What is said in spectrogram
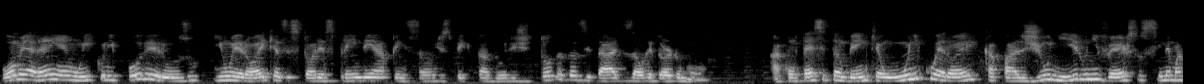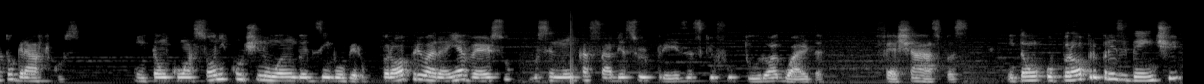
O Homem-Aranha é um ícone poderoso e um herói que as histórias prendem a atenção de espectadores de todas as idades ao redor do mundo. Acontece também que é o único herói capaz de unir universos cinematográficos, então, com a Sony continuando a desenvolver o próprio Aranha Verso, você nunca sabe as surpresas que o futuro aguarda. Fecha aspas. Então, o próprio presidente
